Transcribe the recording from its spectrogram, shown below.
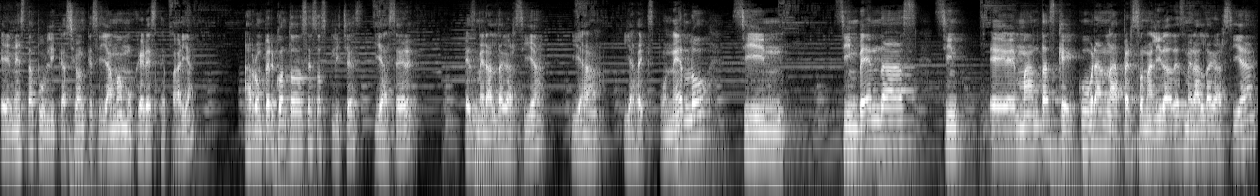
en esta publicación que se llama Mujeres Teparia a romper con todos esos clichés y hacer Esmeralda García y a, y a exponerlo sin, sin vendas, sin eh, mantas que cubran la personalidad de Esmeralda García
